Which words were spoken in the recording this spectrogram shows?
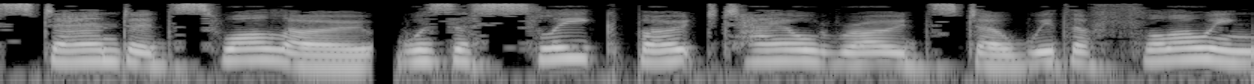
Standard Swallow was a sleek boat-tailed roadster with a flowing,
